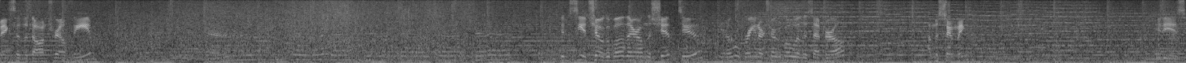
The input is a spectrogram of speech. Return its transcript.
Remix of the Dawntrail theme. Good to see a chocobo there on the ship too. You know, we're bringing our chocobo with us after all. I'm assuming. It is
